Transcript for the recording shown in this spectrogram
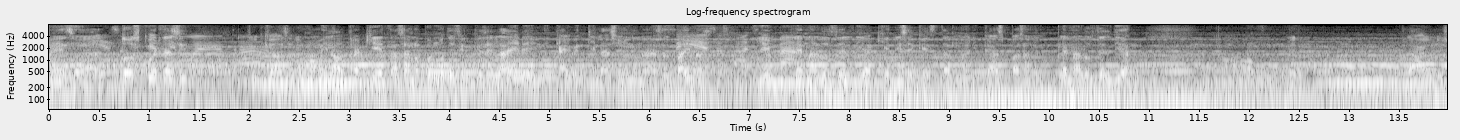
Explíqueme eso. vea, ¿Y eso Dos cuerdas y. Pues, ¿Qué vas a ver, mami? La otra quieta, o sea, no podemos decir que es el aire, ni que hay ventilación, ni nada de esas Sí, vainas. es Y en plena luz del día, ¿quién dice que estas maricadas pasan en plena luz del día? No, mire, la luz.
